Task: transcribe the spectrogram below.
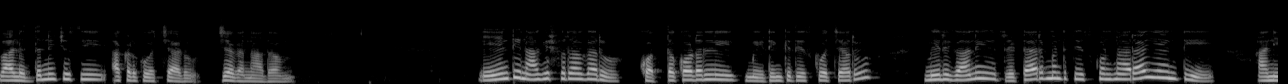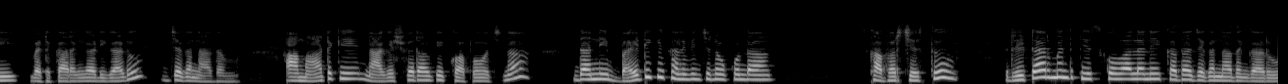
వాళ్ళిద్దరిని చూసి అక్కడికి వచ్చాడు జగన్నాథం. ఏంటి నాగేశ్వరరావు గారు కొత్త కోడల్ని మీటింగ్కి తీసుకువచ్చారు? మీరు కానీ రిటైర్మెంట్ తీసుకుంటున్నారా ఏంటి? అని వెటకారంగా అడిగాడు జగన్నాథం. ఆ మాటకి నాగేశ్వరరావుకి కోపం వచ్చినా దాన్ని బయటికి కనిపించనివ్వకుండా కవర్ చేస్తూ రిటైర్మెంట్ తీసుకోవాలని కదా జగన్నాథం గారు.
